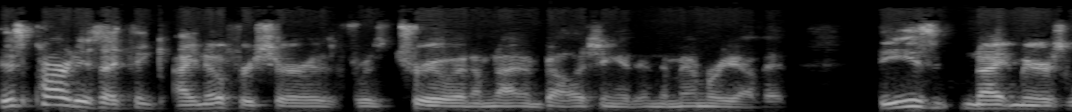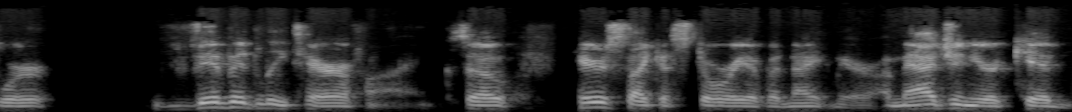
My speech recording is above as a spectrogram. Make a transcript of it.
This part is, I think, I know for sure is was true, and I'm not embellishing it in the memory of it. These nightmares were vividly terrifying. So here's like a story of a nightmare. Imagine you're a kid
